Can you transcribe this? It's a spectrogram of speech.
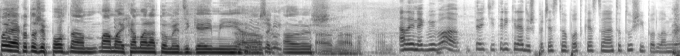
to je ako to, že poznám, mám aj kamarátov medzi gejmi a, a, vieš, áno, áno. Ale inak mi bola tretí, trikrát už počas toho podcastu, na to tuší podľa mňa.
